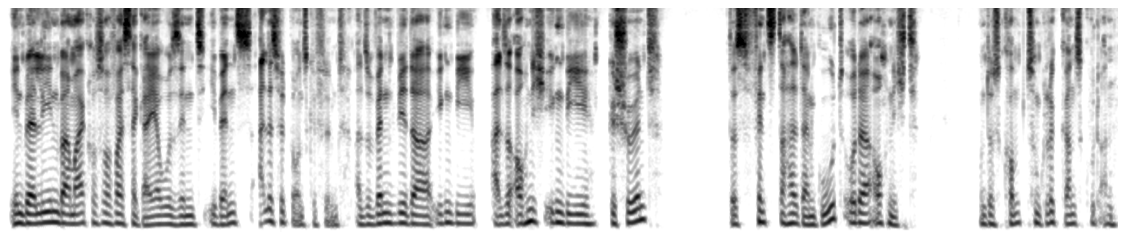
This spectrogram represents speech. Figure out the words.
in Berlin bei Microsoft, weiß der Geier, wo sind Events. Alles wird bei uns gefilmt. Also wenn wir da irgendwie, also auch nicht irgendwie geschönt, das findest du halt dann gut oder auch nicht. Und das kommt zum Glück ganz gut an.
